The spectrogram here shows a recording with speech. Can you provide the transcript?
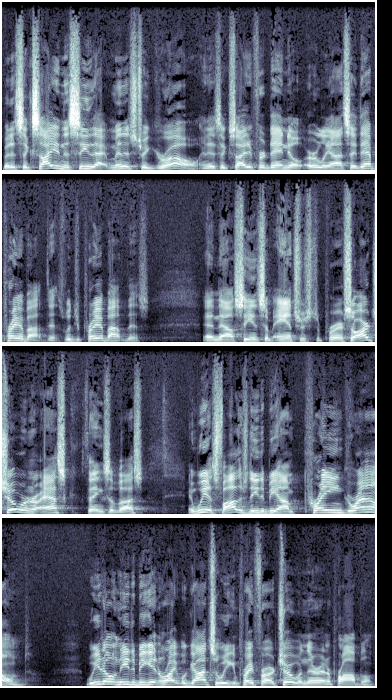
But it's exciting to see that ministry grow. And it's exciting for Daniel early on to say, Dad, pray about this. Would you pray about this? And now seeing some answers to prayer. So our children are asked things of us, and we as fathers need to be on praying ground. We don't need to be getting right with God so we can pray for our children when they're in a problem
